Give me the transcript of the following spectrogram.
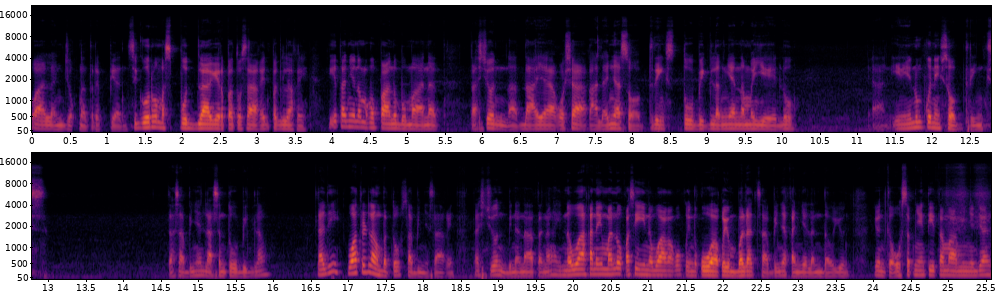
Walang joke na trip yan. Siguro mas food vlogger pa to sa akin paglaki. Kita nyo naman kung paano bumanat. Tapos yun, nadaya ko siya. Akala niya soft drinks. Tubig lang yan na may yelo. Yan, ininom ko na yung soft drinks. Tapos sabi niya, lasang tubig lang. Daddy, water lang ba to? Sabi niya sa akin. Tapos yun, binanata na nga. Hinawakan na yung manok kasi hinawakan ko, kinukuha ko yung balat. Sabi niya, kanya lang daw yun. Yun, kausap niya yung tita mami niya dyan.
